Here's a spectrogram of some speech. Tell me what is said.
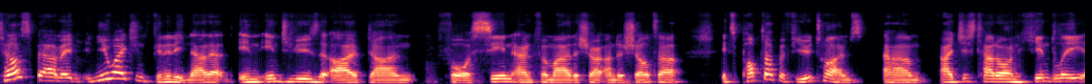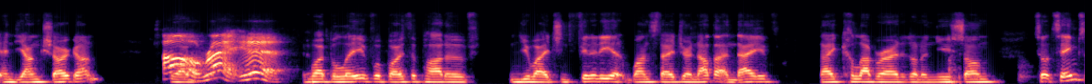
tell us about, I mean, New Age Infinity. Now that in interviews that I've done for SYN and for my other show Under Shelter, it's popped up a few times. Um, I just had on Hindley and Young Shogun, Oh right, yeah. who I believe were both a part of New Age Infinity at one stage or another, and they've they collaborated on a new song. So it seems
